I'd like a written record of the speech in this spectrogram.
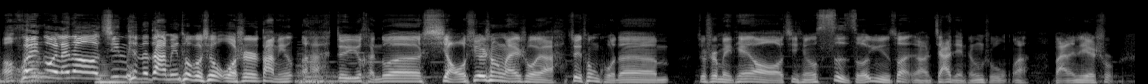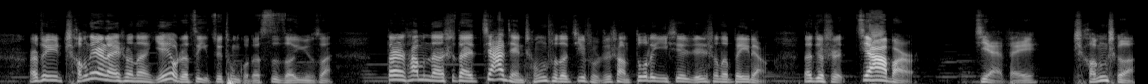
好，欢迎各位来到今天的大明脱口秀，我是大明啊。对于很多小学生来说呀，最痛苦的就是每天要进行四则运算啊，加减乘除啊，摆了这些数。而对于成年人来说呢，也有着自己最痛苦的四则运算，但是他们呢是在加减乘除的基础之上多了一些人生的悲凉，那就是加班、减肥、乘车，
